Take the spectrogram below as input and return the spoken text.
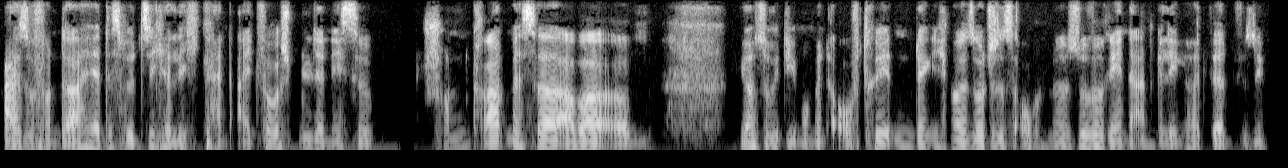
also von daher, das wird sicherlich kein einfaches Spiel. Der nächste schon Gradmesser, aber ähm, ja, so wie die im Moment auftreten, denke ich mal, sollte das auch eine souveräne Angelegenheit werden für sie.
